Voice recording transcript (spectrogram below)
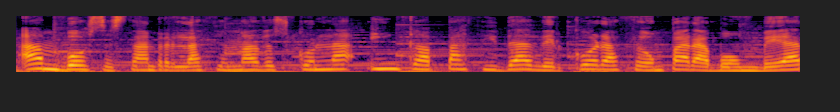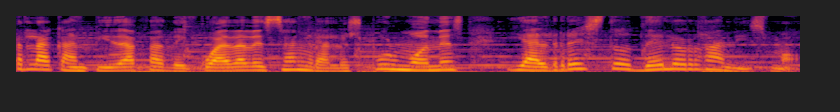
Ambos están relacionados con la incapacidad del corazón para bombear la cantidad adecuada de sangre a los pulmones y al resto del organismo.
